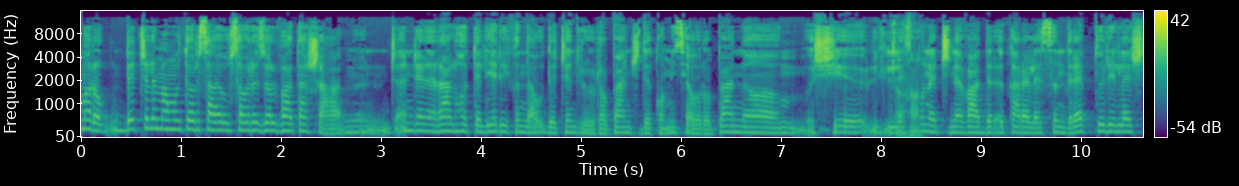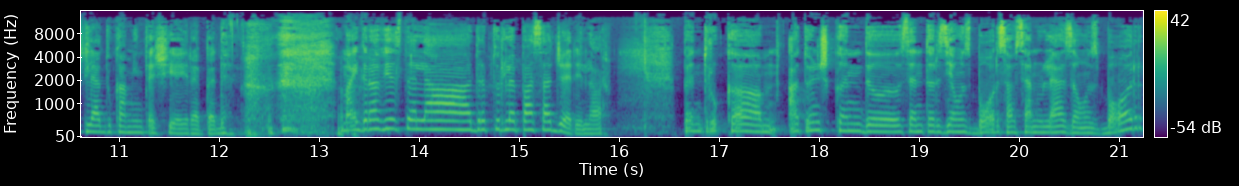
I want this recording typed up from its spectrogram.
mă rog, de cele mai multe ori s-au, s-au rezolvat așa. În general, hotelierii când au de Centrul European și de Comisia Europeană și le Aha. spune cineva care le sunt drepturile și le aduc aminte și ei repede. Mai grav este la drepturile pasagerilor. Pentru că atunci când se întârzie un zbor sau se anulează un zbor,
